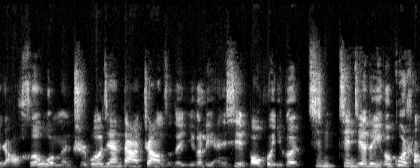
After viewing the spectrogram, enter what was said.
然后和我们直播间大这样子的一个联系，包括一个进进阶的一个过程。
